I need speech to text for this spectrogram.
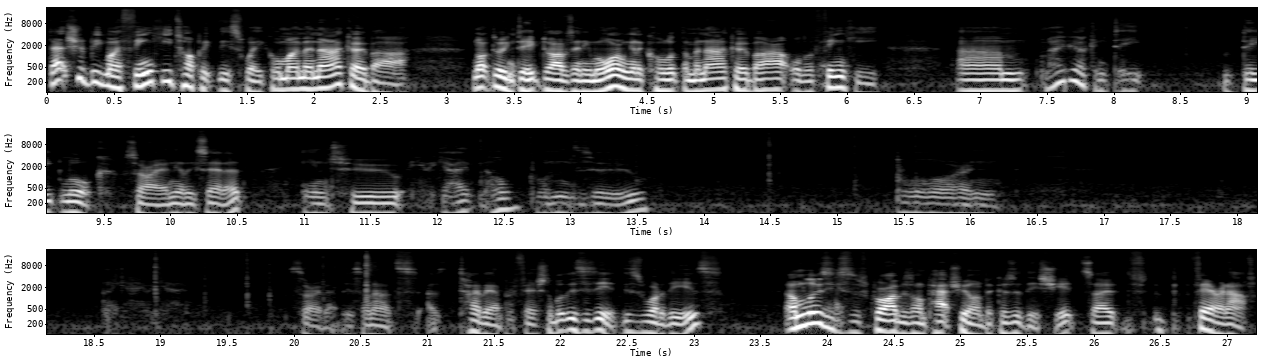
That should be my thinky topic this week, or my Monaco bar. Not doing deep dives anymore. I'm going to call it the Monaco bar or the thinky. Um, maybe I can deep deep look. Sorry, I nearly said it. Into here we go, Melbourne Zoo. Born. Okay, here we go. Sorry about this. I know it's, it's totally unprofessional, but this is it. This is what it is. I'm losing subscribers on Patreon because of this shit, so f- fair enough.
